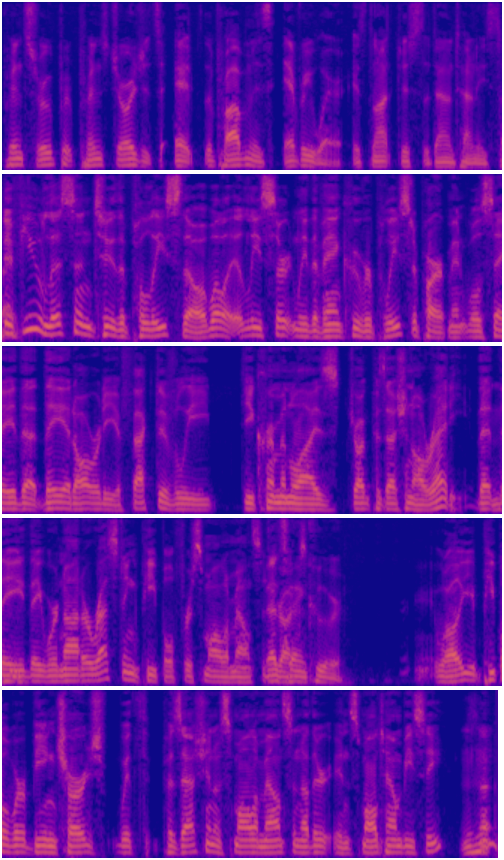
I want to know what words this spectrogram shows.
Prince Rupert, Prince George. It's it, the problem is everywhere. It's not just the downtown east side. If you listen to the police, though, well, at least certainly the Vancouver Police Department will say that they had already effectively decriminalized drug possession already. That mm-hmm. they they were not arresting people for small amounts of That's drugs. Vancouver. Well, you, people were being charged with possession of small amounts in other in small town BC. Mm-hmm.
